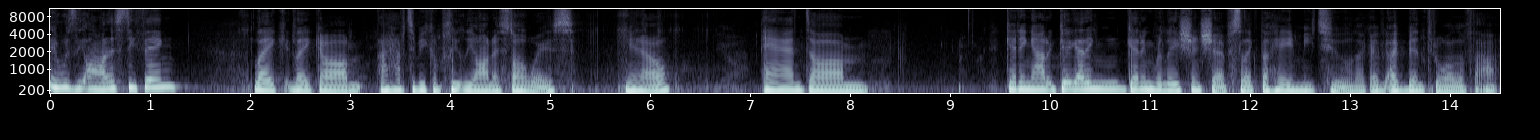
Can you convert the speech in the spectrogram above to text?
it was the honesty thing. Like like um, I have to be completely honest always, you know, and um, getting out getting getting relationships like the hey me too. Like I've I've been through all of that.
